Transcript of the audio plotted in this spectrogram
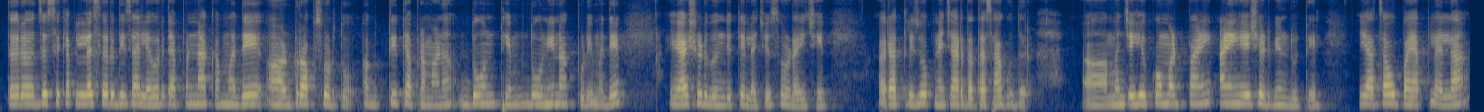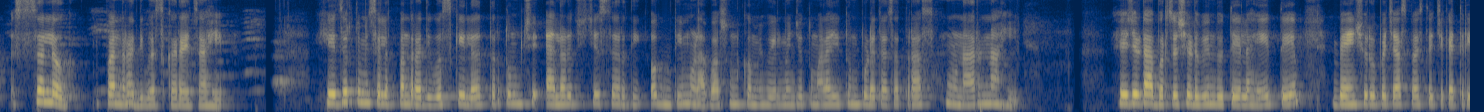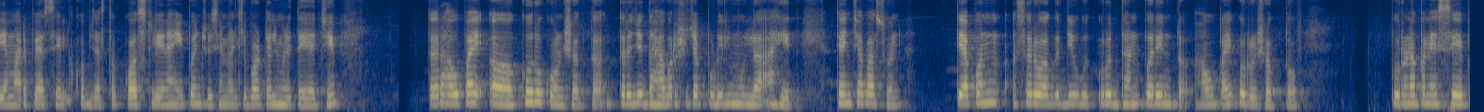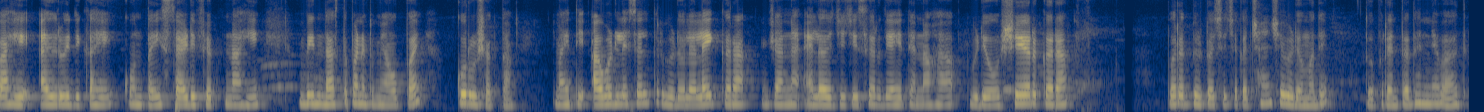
तर जसं की आपल्याला सर्दी झाल्यावरती आपण नाकामध्ये ड्रॉप सोडतो. अगदी त्याप्रमाणे दोन थेंब दोन्ही नागपुडीमध्ये या षडबंदी तेलाचे सोडायचे. रात्री झोपण्याच्या अर्धा तास अगोदर. म्हणजे हे कोमट पाणी आणि हे षडबिंदू तेल. याचा उपाय आपल्याला सलग पंधरा दिवस करायचा आहे. हे जर तुम्ही सलग पंधरा दिवस केलं तर तुमची ॲलर्जीची सर्दी अगदी मुळापासून कमी होईल म्हणजे तुम्हाला इथून पुढे त्याचा त्रास होणार नाही. हे जे डाबरचं षडबिंदू तेल आहे ते ब्याऐंशी रुपयाच्या आसपास त्याची काहीतरी एम आर पी असेल. खूप जास्त कॉस्टली नाही पंचवीस एम एलची बॉटल मिळते याची. तर हा उपाय करू कोण शकतं? तर जे दहा वर्षाच्या पुढील मुलं आहेत त्यांच्यापासून ते आपण सर्व अगदी वृद्धांपर्यंत हा उपाय करू शकतो. पूर्णपणे सेफ आहे आयुर्वेदिक आहे कोणताही साईड इफेक्ट नाही. बिनधास्तपणे तुम्ही हा उपाय करू शकता. माहिती आवडली असेल तर व्हिडिओला लाईक करा. ज्यांना ॲलर्जीची सर्दी आहे त्यांना हा व्हिडिओ शेअर करा. परत भेटू अशाच एका छानशा व्हिडिओमध्ये तोपर्यंत धन्यवाद.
